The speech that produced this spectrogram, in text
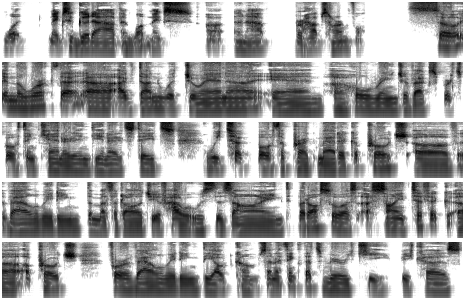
what makes a good app and what makes uh, an app perhaps harmful? So, in the work that uh, I've done with Joanna and a whole range of experts, both in Canada and the United States, we took both a pragmatic approach of evaluating the methodology of how it was designed, but also a, a scientific uh, approach for evaluating the outcomes. And I think that's very key because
